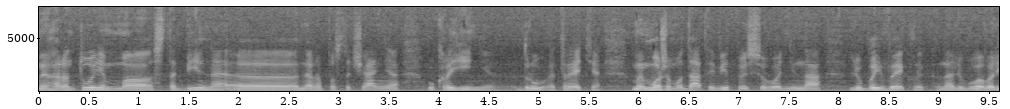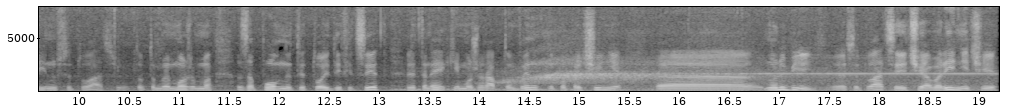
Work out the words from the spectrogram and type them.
ми гарантуємо стабільне е, енергопостачання Україні. Друге, третє, ми можемо дати відповідь сьогодні на будь-який виклик, на будь-яку аварійну ситуацію. Тобто ми можемо заповнити той дефіцит електроенергії, який може раптом виникнути по причині е, ну, любій е, ситуації, чи аварійній, чи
